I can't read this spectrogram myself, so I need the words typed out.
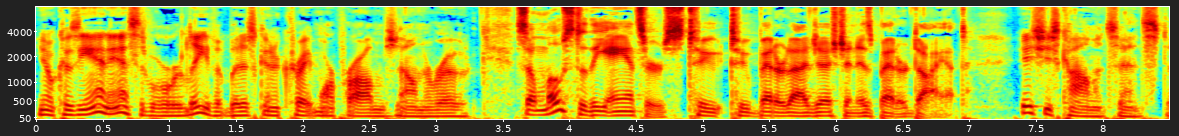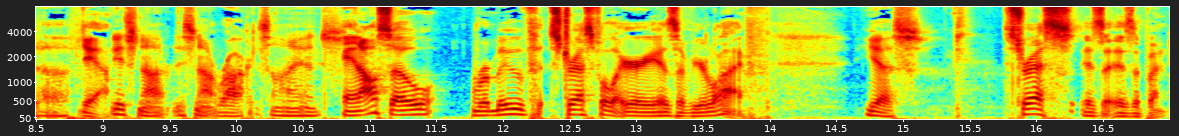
you know, because the antacid will relieve it, but it's going to create more problems down the road. So most of the answers to to better digestion is better diet, It's just common sense stuff. Yeah. it's not. It's not rocket science. and also remove stressful areas of your life. Yes. Stress is a, is a pun.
